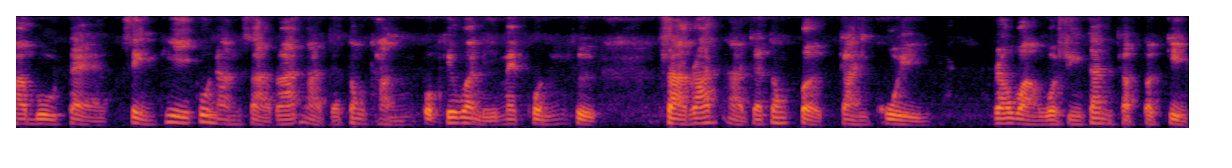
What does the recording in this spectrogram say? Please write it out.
คาบูแตกสิ่งที่ผู้นำสหรัฐอาจจะต้องทำผมคิดว่าหนีไม่พ้นคือสหรัฐอาจจะต้องเปิดการคุย ระหว่างวอชิงตันกับปักกิ่ง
